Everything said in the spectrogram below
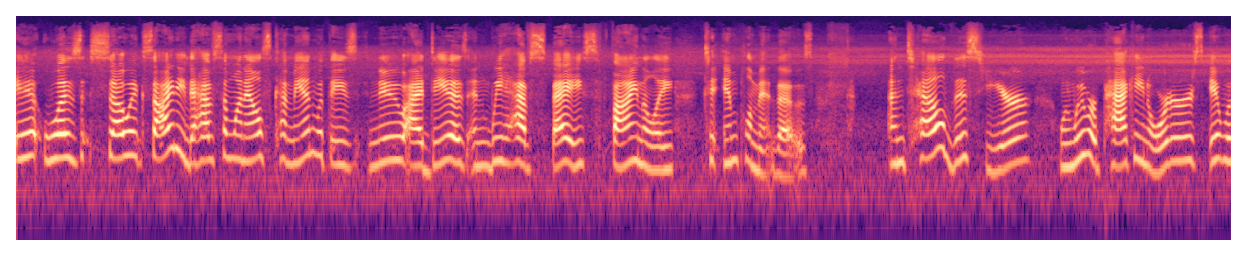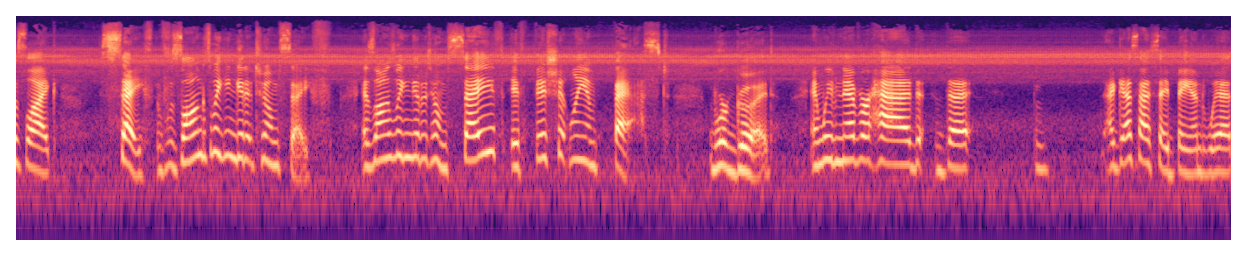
it was so exciting to have someone else come in with these new ideas, and we have space finally to implement those. Until this year, when we were packing orders, it was like safe. As long as we can get it to them safe. As long as we can get it to them safe, efficiently, and fast, we're good. And we've never had the, I guess I say bandwidth,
